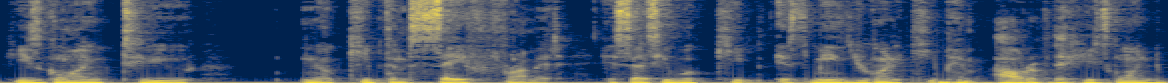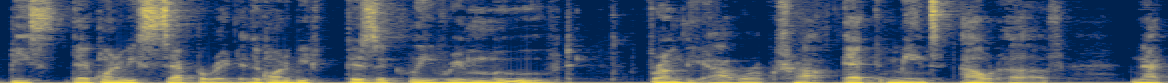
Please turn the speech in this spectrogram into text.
he's going to you know keep them safe from it. It says he will keep. It means you're going to keep him out of it. He's going to be. They're going to be separated. They're going to be physically removed from the hour of trial. Ek means out of, not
